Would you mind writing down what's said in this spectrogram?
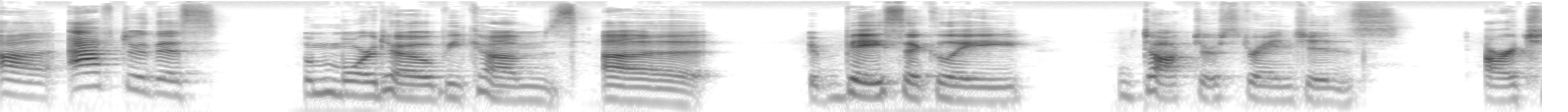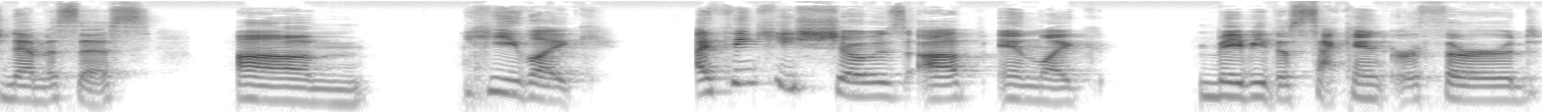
uh, after this, Mordo becomes uh basically Doctor Strange's arch nemesis. Um, he like I think he shows up in like maybe the second or third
